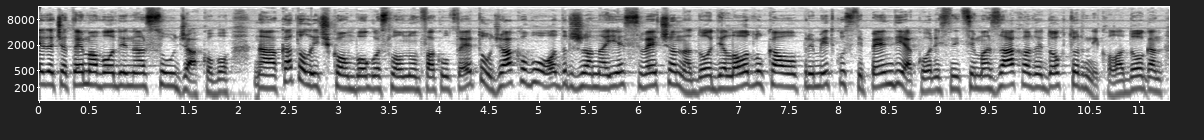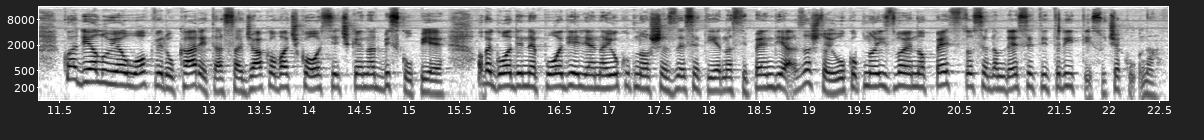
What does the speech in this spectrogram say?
Sljedeća tema vodi nas u Đakovo. Na Katoličkom bogoslovnom fakultetu u Đakovu održana je svečana dodjela odluka o primitku stipendija korisnicima zaklade dr. Nikola Dogan, koja djeluje u okviru Karitasa Đakovačko-Osječke nadbiskupije. Ove godine podijeljena je ukupno 61 stipendija, za što je ukupno izdvojeno 573 tisuće kuna.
